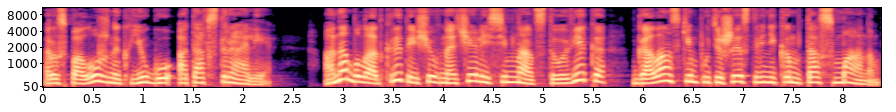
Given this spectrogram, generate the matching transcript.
расположенный к югу от Австралии. Она была открыта еще в начале XVII века голландским путешественником Тасманом,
